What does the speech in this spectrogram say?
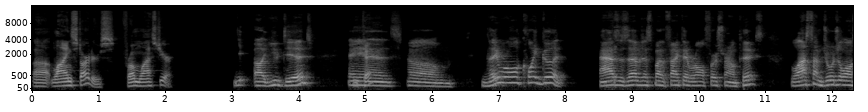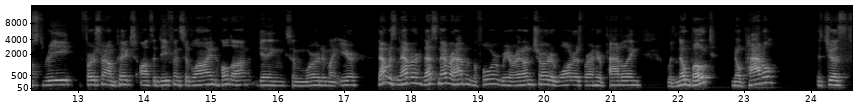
uh, line starters from last year. Uh, you did, Okay. and um, they were all quite good, as is evidenced by the fact they were all first round picks. The last time Georgia lost three first round picks off the defensive line, hold on, getting some word in my ear. That was never, that's never happened before. We are in uncharted waters. We're out here paddling with no boat, no paddle. It's just,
